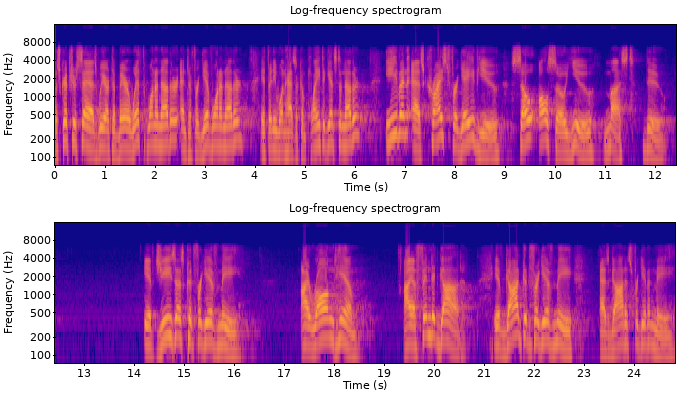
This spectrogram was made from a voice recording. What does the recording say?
The scripture says we are to bear with one another and to forgive one another if anyone has a complaint against another. Even as Christ forgave you, so also you must do. If Jesus could forgive me, I wronged him, I offended God. If God could forgive me, as God has forgiven me,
